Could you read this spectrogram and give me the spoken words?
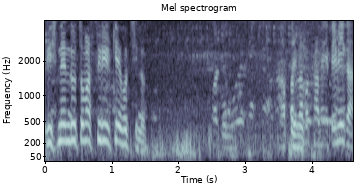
কৃষ্ণেন্দু তোমার স্ত্রীর কে হচ্ছিল? প্রেমিকা।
